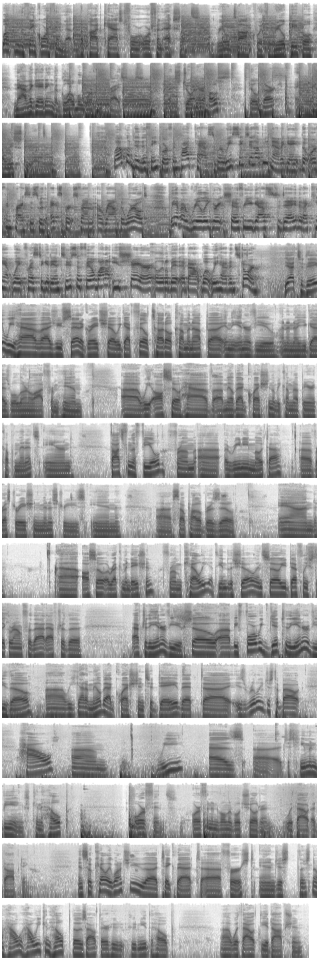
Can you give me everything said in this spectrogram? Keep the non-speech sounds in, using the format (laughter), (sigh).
Welcome to Think Orphan, the podcast for orphan excellence. Real talk with real people navigating the global orphan crisis. Let's join our hosts, Phil Darke and Kelly Stewart. Welcome to the Think Orphan podcast, where we seek to help you navigate the orphan crisis with experts from around the world. We have a really great show for you guys today that I can't wait for us to get into. So, Phil, why don't you share a little bit about what we have in store? Yeah, today we have, as you said, a great show. We got Phil Tuttle coming up uh, in the interview, and I know you guys will learn a lot from him. Uh, we also have a mailbag question that'll be coming up in here in a couple minutes, and thoughts from the field from uh, Irene Mota of Restoration Ministries in uh, Sao Paulo, Brazil, and uh, also a recommendation from Kelly at the end of the show. And so you definitely stick around for that after the after the interview. So uh, before we get to the interview, though, uh, we got a mailbag question today that uh, is really just about how um, we, as uh, just human beings, can help orphans, orphan and vulnerable children, without adopting. And so, Kelly, why don't you uh, take that uh, first and just let us know how, how we can help those out there who, who need the help without the adoption?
